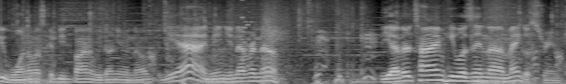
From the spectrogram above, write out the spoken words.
Maybe one of us could be Bond we don't even know. Yeah, I mean, you never know. The other time, he was in uh, Mango Stream. Okay,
